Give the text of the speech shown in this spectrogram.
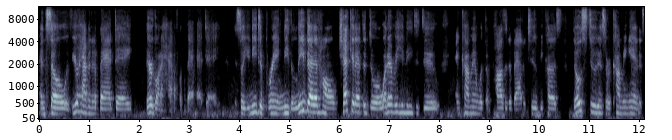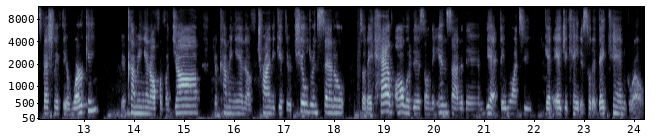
And so if you're having a bad day they're going to have a bad day so you need to bring, need to leave that at home, check it at the door, whatever you need to do, and come in with a positive attitude because those students are coming in, especially if they're working, they're coming in off of a job, they're coming in of trying to get their children settled. So they have all of this on the inside of them, yet they want to get educated so that they can grow.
